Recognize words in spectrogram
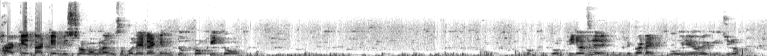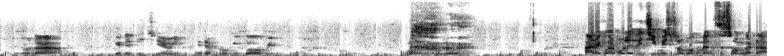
থাকে তাকে মিশ্র ভগ্নাংশ বলে। এটা কিন্তু প্রকৃত। প্রকৃত, ঠিক আছে? লেখাটা একটু এ হয়ে গেছিল ওটা কেটে দিচ্ছি আমি। এটা প্রকৃত হবে। আরেকবার বলে দিচ্ছি, মিশ্র ভগ্নাংশের সংজ্ঞাটা।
